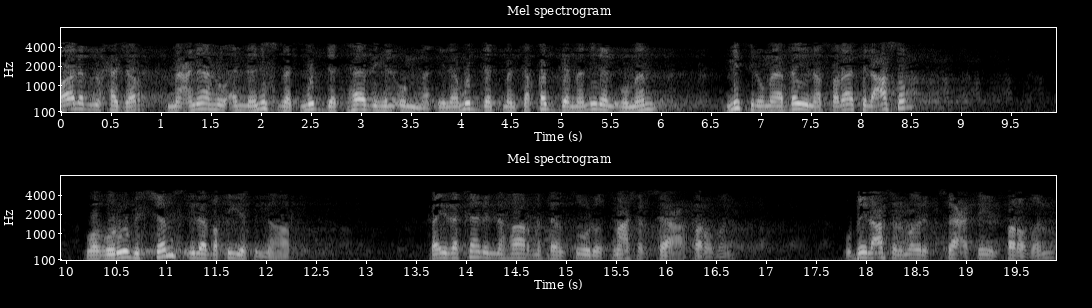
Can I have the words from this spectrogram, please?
قال ابن حجر معناه أن نسبة مدة هذه الأمة إلى مدة من تقدم من الأمم مثل ما بين صلاة العصر وغروب الشمس إلى بقية النهار. فإذا كان النهار مثلا طوله 12 ساعة فرضا وبين العصر والمغرب ساعتين فرضا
